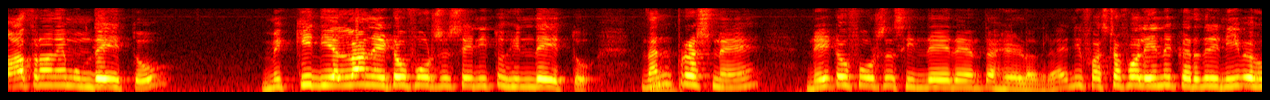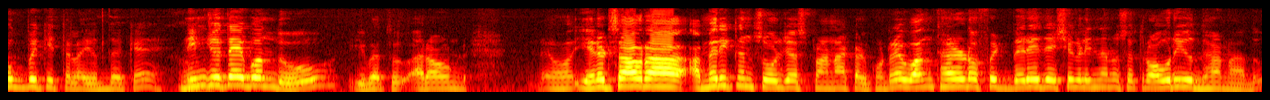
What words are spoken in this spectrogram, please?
ಮಾತ್ರನೇ ಮುಂದೆ ಇತ್ತು. ಮಿಕ್ಕಿದೆಲ್ಲ ನೇಟೋ ಫೋರ್ಸಸ್ ಏನಿತ್ತು ಹಿಂದೆ ಇತ್ತು. ನನ್ನ ಪ್ರಶ್ನೆ ನೇಟೋ ಫೋರ್ಸಸ್ ಹಿಂದೆ ಇದೆ ಅಂತ ಹೇಳಿದ್ರೆ ನೀವು ಫಸ್ಟ್ ಆಫ್ ಆಲ್ ಏನಕ್ಕೆ ಕರೆದ್ರಿ? ನೀವೇ ಹೋಗ್ಬೇಕಿತ್ತಲ್ಲ ಯುದ್ಧಕ್ಕೆ? ನಿಮ್ಮ ಜೊತೆ ಬಂದು ಇವತ್ತು ಅರೌಂಡ್ ಎರಡು ಸಾವಿರ ಅಮೆರಿಕನ್ ಸೋಲ್ಜರ್ಸ್ ಪ್ರಾಣ ಕಳ್ಕೊಂಡ್ರೆ ಒನ್ ಥರ್ಡ್ ಆಫ್ ಇಟ್ ಬೇರೆ ದೇಶಗಳಿಂದನೂ ಸತ್ರು ಅವ್ರ ಯುದ್ಧನ ಅದು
